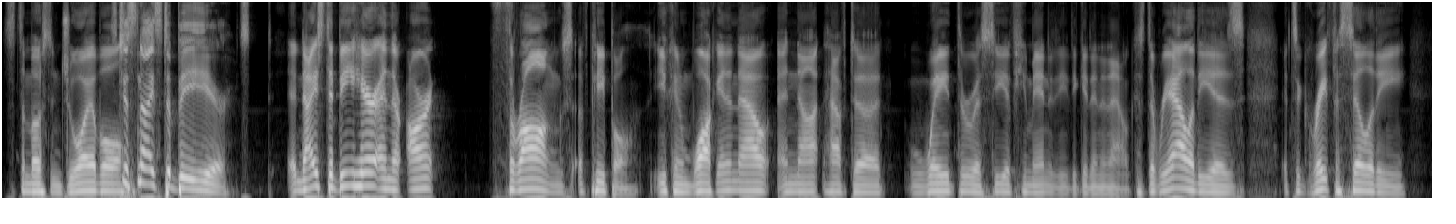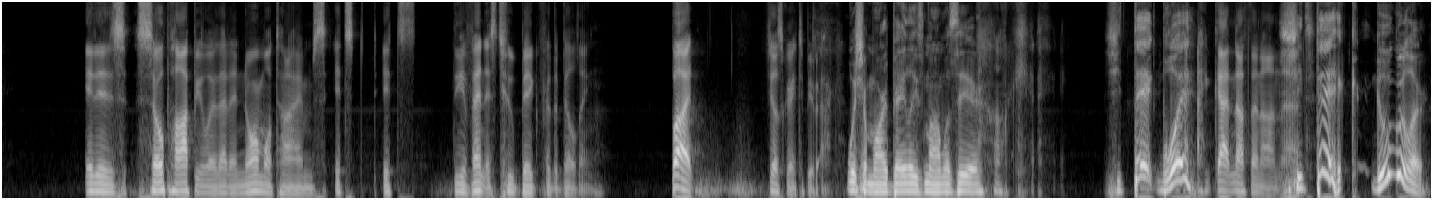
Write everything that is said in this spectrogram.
It's the most enjoyable. It's just nice to be here. nice to be here, and there aren't throngs of people. You can walk in and out and not have to wade through a sea of humanity to get in and out. Because the reality is, it's a great facility. It is so popular that in normal times, it's it's the event is too big for the building. But feels great to be back. Wish Amari Bailey's mom was here. Okay, She thick, boy. I got nothing on that. She thick. Google her.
